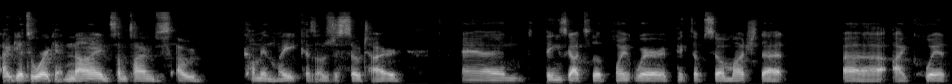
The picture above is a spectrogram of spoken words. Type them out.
I get to work at nine. Sometimes I would come in late because I was just so tired. And things got to the point where it picked up so much that uh, I quit.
